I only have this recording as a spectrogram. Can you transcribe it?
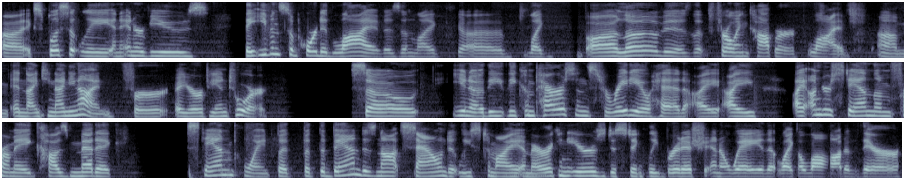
uh, explicitly in interviews. They even supported live as in like uh, like our love is the throwing copper live um, in 1999 for a european tour. So you know the the comparisons to radiohead i i i understand them from a cosmetic standpoint, but but the band does not sound, at least to my American ears, distinctly British in a way that like a lot of their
